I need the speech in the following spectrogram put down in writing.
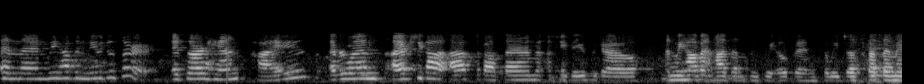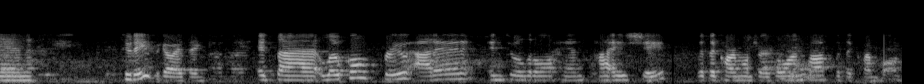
And then we have a new dessert. It's our hand pies. Everyone's, I actually got asked about them a few days ago, and we haven't had them since we opened. So we just got them in two days ago, I think. It's a local fruit added into a little hand pie shape with a caramel drizzle on top with a crumble.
